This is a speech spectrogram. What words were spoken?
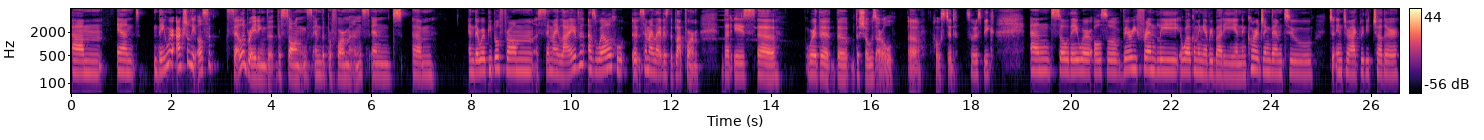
Um, and they were actually also celebrating the, the songs and the performance. And um, and there were people from Semi Live as well. Who uh, Semi Live is the platform that is uh, where the, the the shows are all uh, hosted, so to speak. And so they were also very friendly, welcoming everybody and encouraging them to to interact with each other.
